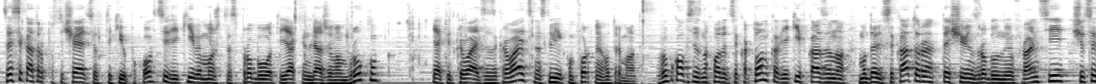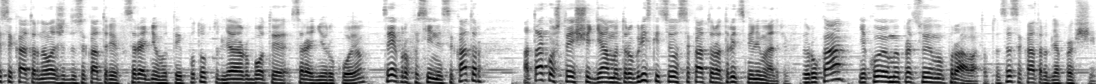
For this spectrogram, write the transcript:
Цей секатор постачається в такій упаковці, в якій ви можете спробувати, як він ляже вам в руку, як відкривається закривається, наскільки комфортно його тримати. В упаковці знаходиться картонка, в якій вказано модель секатора, те, що він зроблений у Франції, що цей секатор належить до секаторів середнього типу, тобто для роботи середньою рукою. Це є професійний секатор. А також те, що діаметр обрізки цього секатора 30 мм. Рука, якою ми працюємо, права, тобто це секатор для правші.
